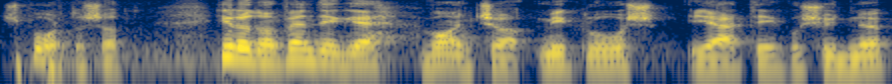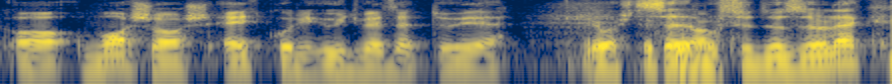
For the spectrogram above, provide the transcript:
Sportosat. Híradónk vendége Vancsa Miklós, játékos ügynök, a Vasas egykori ügyvezetője. Jó estét Szervusz, üdvözöllek.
